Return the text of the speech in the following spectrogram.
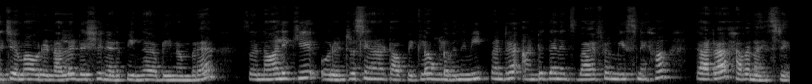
நிச்சயமாக ஒரு நல்ல டிசிஷன் எடுப்பீங்க அப்படின்னு நம்புகிறேன் ஸோ நாளைக்கு ஒரு இன்ட்ரெஸ்டிங்கான டாப்பிக்கில் உங்களை வந்து மீட் பண்ணுறேன் and then it's bye from me Sneha tata have a nice day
